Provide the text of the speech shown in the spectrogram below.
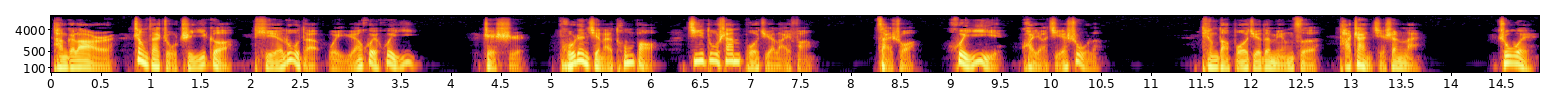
唐格拉尔正在主持一个铁路的委员会会议，这时仆人进来通报基督山伯爵来访。再说。会议快要结束了，听到伯爵的名字，他站起身来。诸位，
